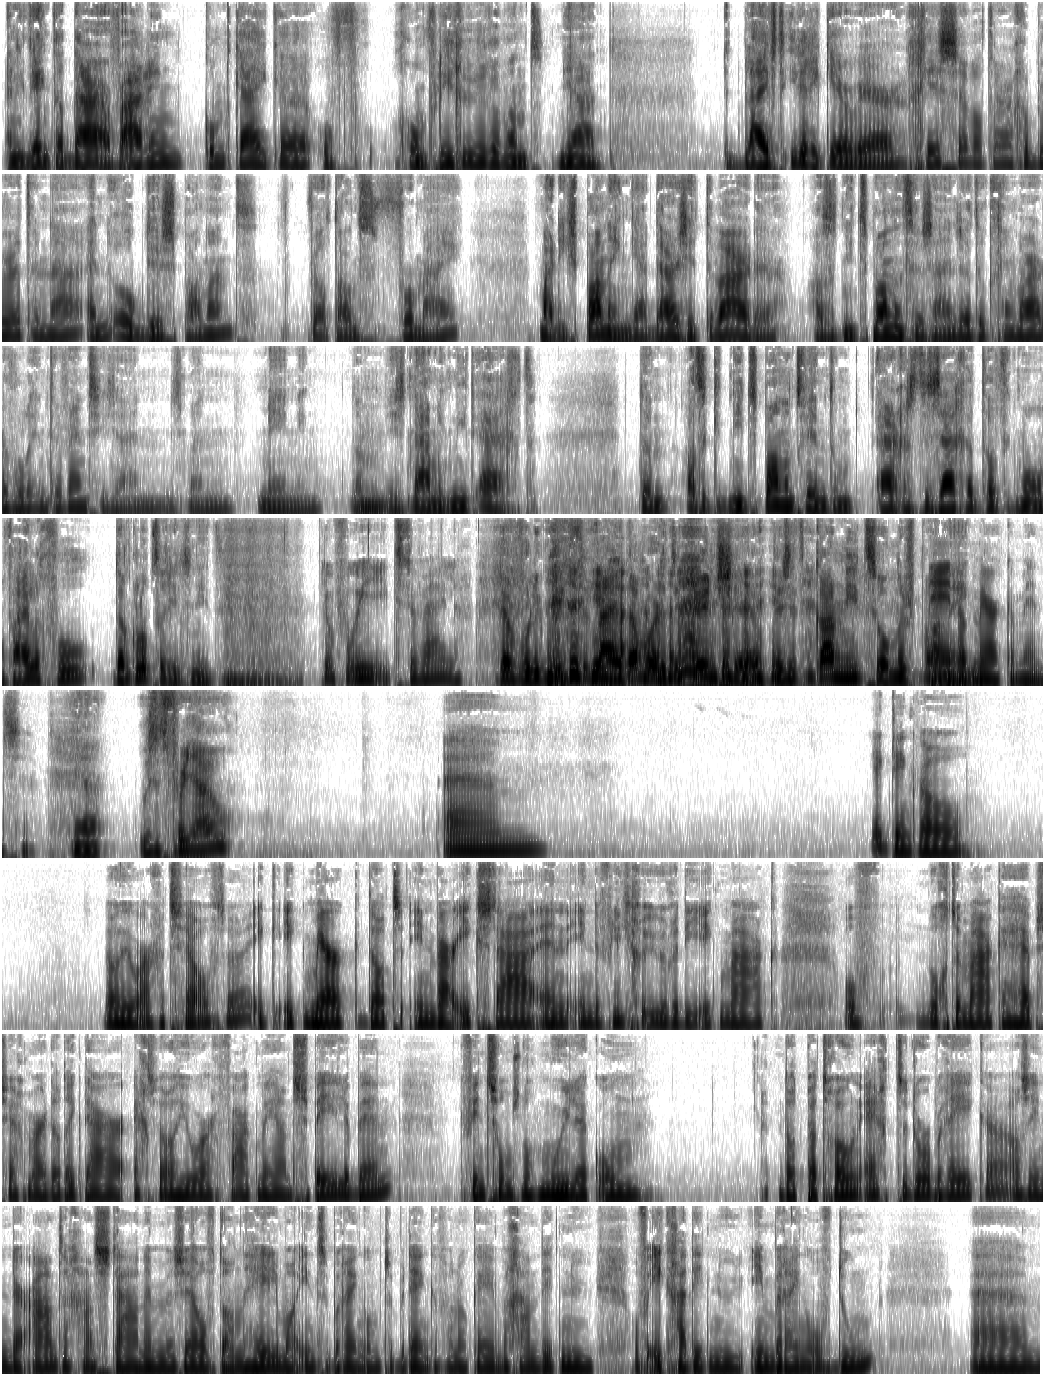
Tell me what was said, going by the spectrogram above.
en ik denk dat daar ervaring komt kijken of gewoon vlieguren. Want ja, het blijft iedere keer weer gissen wat er gebeurt daarna. En ook dus spannend. Althans, voor mij. Maar die spanning, ja, daar zit de waarde. Als het niet spannend zou zijn, zou het ook geen waardevolle interventie zijn. Dat is mijn mening. Dan Mhm. is het namelijk niet echt. Dan, als ik het niet spannend vind om ergens te zeggen dat ik me onveilig voel, dan klopt er iets niet. Dan voel je je iets te veilig. Dan voel ik me niet te veilig. Dan wordt het een kunstje. Dus het kan niet zonder spanning. Nee, dat merken mensen. Ja. Hoe is het voor jou? Ehm, ik denk wel, wel heel erg hetzelfde. Ik, ik merk dat in waar ik sta en in de vlieguren die ik maak, of nog te maken heb, zeg maar, dat ik daar echt wel heel erg vaak mee aan het spelen ben. Ik vind het soms nog moeilijk om dat patroon echt te doorbreken. Als in eraan te gaan staan en mezelf dan helemaal in te brengen om te bedenken van oké, we gaan dit nu, of ik ga dit nu inbrengen of doen. Ehm,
